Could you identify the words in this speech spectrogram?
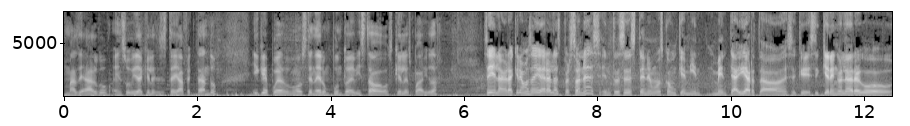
más de algo en su vida que les esté afectando y que podamos tener un punto de vista o que les pueda ayudar. Sí, la verdad queremos ayudar a las personas, entonces tenemos como que mente abierta. Así que si quieren hablar algo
